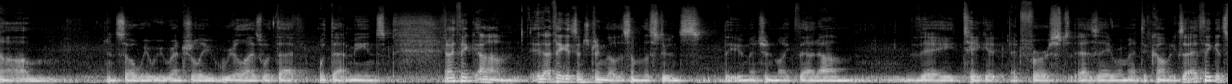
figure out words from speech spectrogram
Um, and so we, we eventually realize what that what that means. And I think um, I think it's interesting though that some of the students that you mentioned, Mike, that um, they take it at first as a romantic comedy because I think it's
